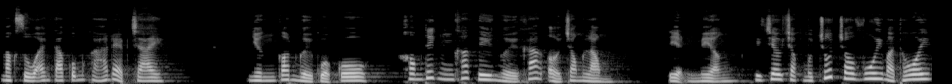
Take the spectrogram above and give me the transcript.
Mặc dù anh ta cũng khá đẹp trai. Nhưng con người của cô Không thích khắc ghi người khác ở trong lòng. Tiện miệng Thì trêu chọc một chút cho vui mà thôi.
